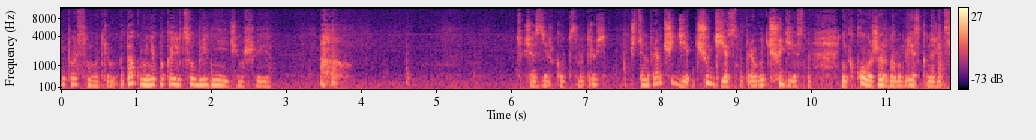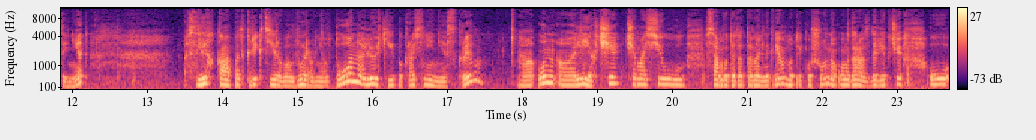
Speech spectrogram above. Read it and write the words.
и посмотрим. А так у меня пока лицо бледнее, чем шея. Сейчас в зеркало посмотрюсь. Слушайте, ну прям чуде чудесно, прям вот чудесно. Никакого жирного блеска на лице нет. Слегка подкорректировал, выровнял тон, легкие покраснения скрыл. А, он а, легче, чем Асиул. Сам вот этот тональный крем внутри кушона, он гораздо легче. У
